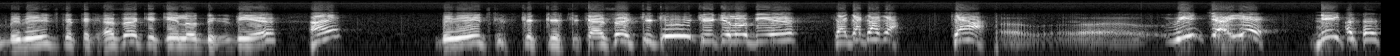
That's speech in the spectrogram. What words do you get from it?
बीज क- क- कैसे कि किलो दिए? हैं? बीज क- कैसे कि- कि- कि- किलो दिए? क्या क्या क्या क्या? क्या? वीज चाहिए। नीच?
